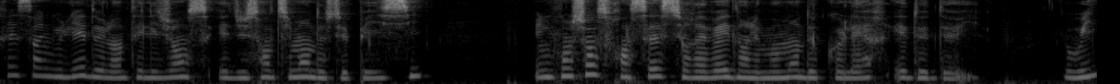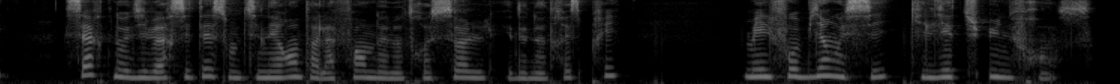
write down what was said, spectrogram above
Très singulier de l'intelligence et du sentiment de ce pays-ci, une conscience française se réveille dans les moments de colère et de deuil. Oui, certes nos diversités sont inhérentes à la forme de notre sol et de notre esprit, mais il faut bien aussi qu'il y ait une France.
